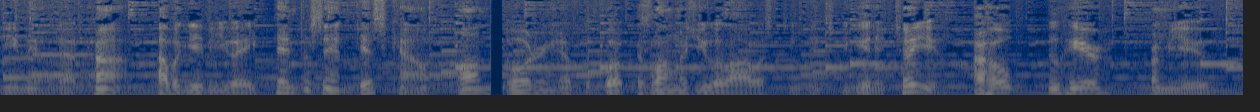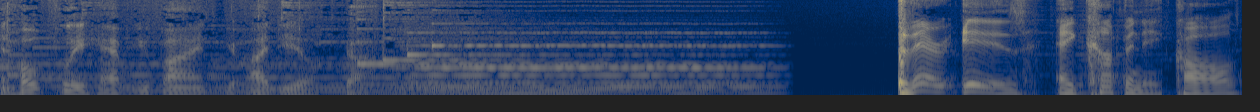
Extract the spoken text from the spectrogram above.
gmail.com. I will give you a 10% discount on the ordering of the book as long as you allow us two weeks to get it to you. I hope to hear from you and hopefully have you find your ideal job. There is a company called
